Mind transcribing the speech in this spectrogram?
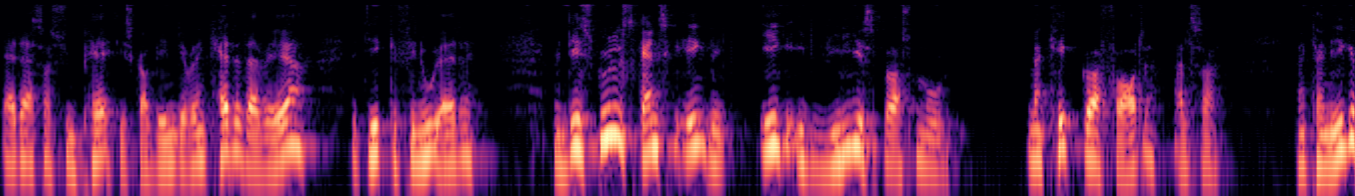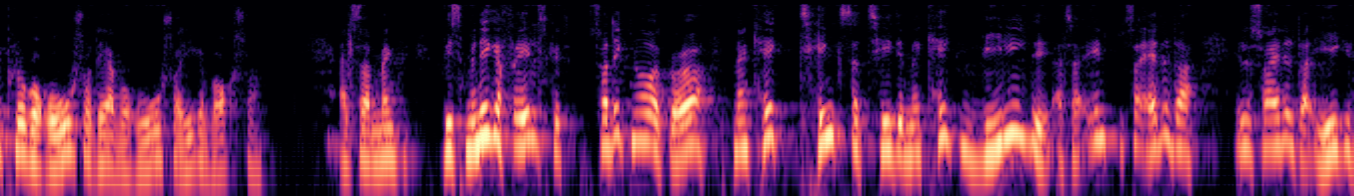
er der så sympatiske og venlige. Hvordan kan det da være, at de ikke kan finde ud af det? Men det skyldes ganske enkelt ikke et viljespørgsmål. Man kan ikke gøre for det. Altså, man kan ikke plukke roser der, hvor roser ikke vokser. Altså, man, hvis man ikke er forelsket, så er det ikke noget at gøre. Man kan ikke tænke sig til det, man kan ikke ville det. Altså, enten så er det der, eller så er det der ikke.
